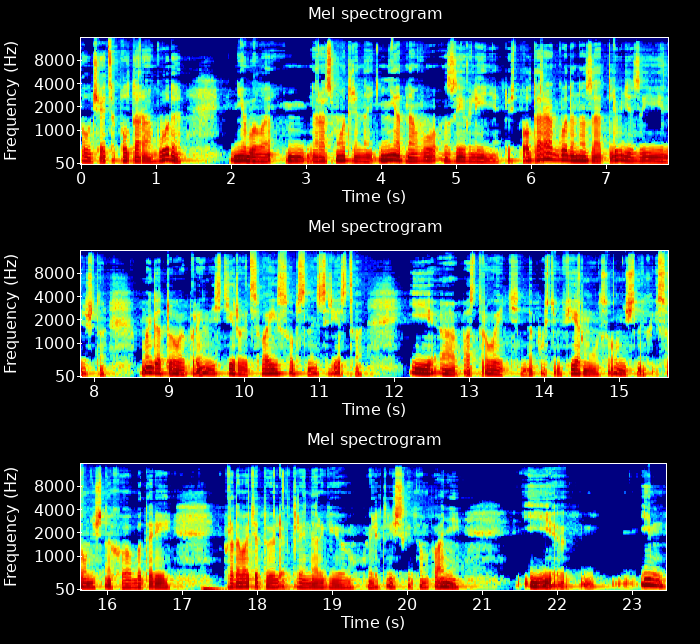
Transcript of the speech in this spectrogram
получается, полтора года не было рассмотрено ни одного заявления. То есть полтора года назад люди заявили, что мы готовы проинвестировать свои собственные средства и а, построить, допустим, ферму солнечных и солнечных а, батарей, продавать эту электроэнергию электрической компании. И им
